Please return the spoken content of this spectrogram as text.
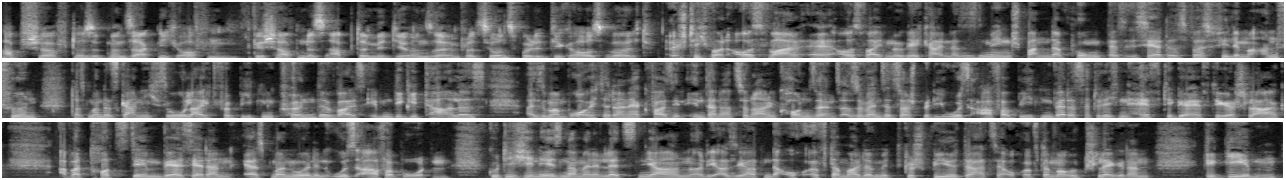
abschafft. Also man sagt nicht offen, wir schaffen das ab, damit ihr unsere Inflationspolitik ausweicht. Stichwort Auswahl, äh, Ausweichmöglichkeiten, das ist nämlich ein spannender Punkt. Das ist ja das, was viele immer anführen, dass man das gar nicht so leicht verbieten könnte, weil es eben digital ist. Also man bräuchte dann ja quasi einen internationalen Konsens. Also wenn sie zum Beispiel die USA verbieten, wäre das natürlich ein heftiger, heftiger Schlag. Aber trotzdem wäre es ja dann erstmal nur in den USA verboten. Gut, die Chinesen haben in den letzten Jahren, die Asiaten da auch öfter mal damit gespielt. Da hat es ja auch öfter mal Rückschläge dann gegeben.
